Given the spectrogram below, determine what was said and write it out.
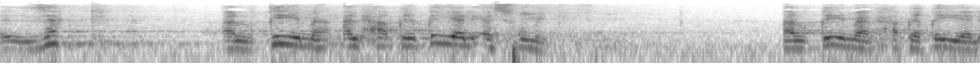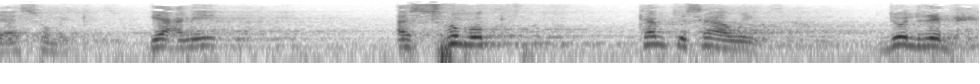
زك القيمة الحقيقية لأسهمك. القيمة الحقيقية لأسهمك. يعني أسهمك كم تساوي دون ربح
